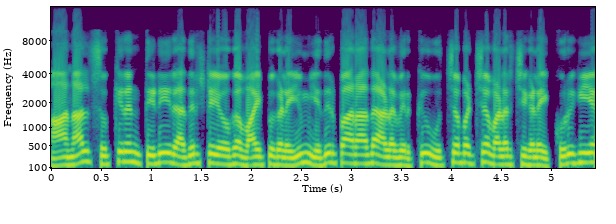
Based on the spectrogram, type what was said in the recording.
ஆனால் சுக்கிரன் திடீர் அதிர்ஷ்டயோக வாய்ப்புகளையும் எதிர்பாராத அளவிற்கு உச்சபட்ச வளர்ச்சிகளை குறுகிய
